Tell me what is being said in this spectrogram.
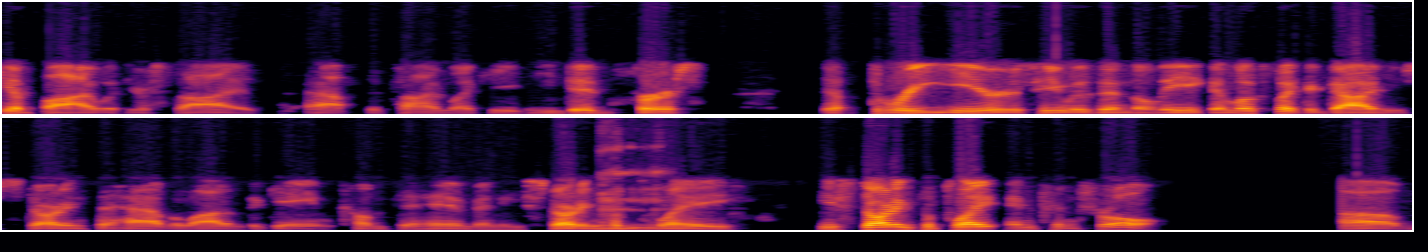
get by with your size half the time like he, he did first you know, three years he was in the league. It looks like a guy who's starting to have a lot of the game come to him, and he's starting mm-hmm. to play. He's starting to play in control, um,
